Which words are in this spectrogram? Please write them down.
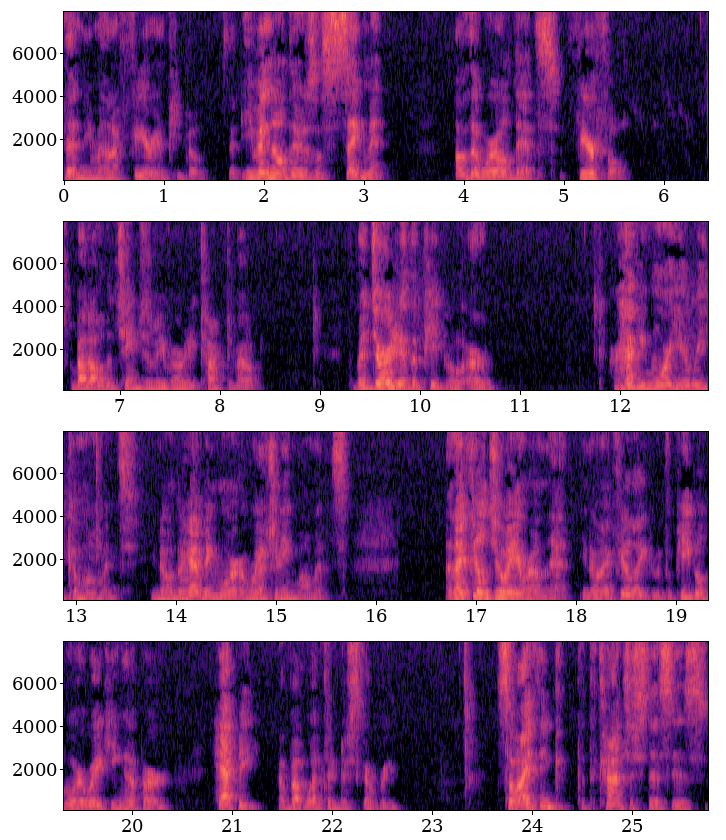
than the amount of fear in people. That even though there's a segment of the world that's fearful about all the changes we've already talked about, the majority of the people are are having more eureka moments. You know, they're Mhm. having more Right. awakening moments. And I feel joy around that. You know, I feel like the people who are waking up are happy about what they're discovering. So I think that the consciousness is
